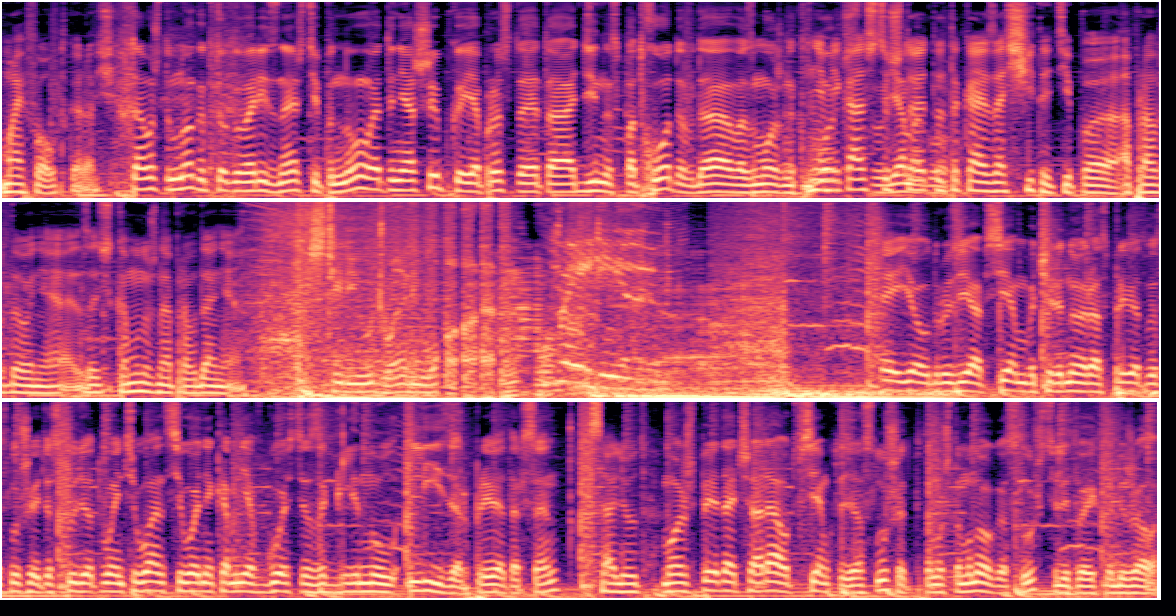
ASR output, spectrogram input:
My fault, короче. Потому что много кто говорит, знаешь, типа, ну это не ошибка, я просто это один из подходов, да, возможных к Не, мне творчеству, кажется, я что могу. это такая защита, типа, оправдывания. Зач- Кому нужно оправдание? Studio 21. Radio. Эй, йоу, друзья, всем в очередной раз привет, вы слушаете Studio 21. Сегодня ко мне в гости заглянул Лизер. Привет, Арсен. Салют. Можешь передать шараут всем, кто тебя слушает, потому что много слушателей твоих набежало.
